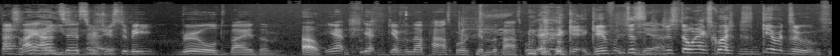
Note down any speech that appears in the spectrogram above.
That's My amazing, ancestors that used to be ruled by them. Oh. Yep, yep. Give them that passport. Give them the passport. G- give just Yeah. just don't ask questions. Just give it to him.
